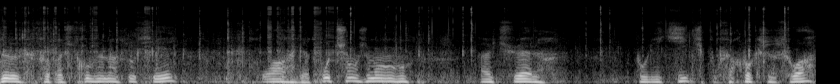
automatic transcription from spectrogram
Deux, faudrait que je trouve un associé. Trois, il y a trop de changements actuels politiques pour faire quoi que ce soit.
